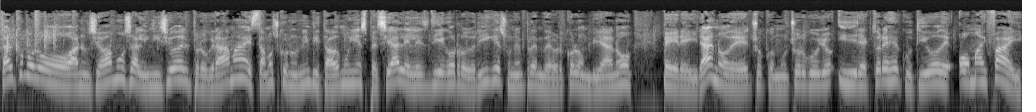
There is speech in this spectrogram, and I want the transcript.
Tal como lo anunciábamos al inicio del programa, estamos con un invitado muy especial. Él es Diego Rodríguez, un emprendedor colombiano pereirano, de hecho, con mucho orgullo, y director ejecutivo de OMIFI,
